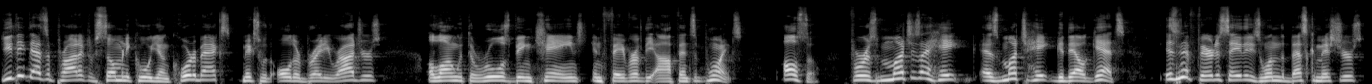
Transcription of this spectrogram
Do you think that's a product of so many cool young quarterbacks mixed with older Brady Rodgers, along with the rules being changed in favor of the offense and points? Also, for as much as I hate as much hate Goodell gets, isn't it fair to say that he's one of the best commissioners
